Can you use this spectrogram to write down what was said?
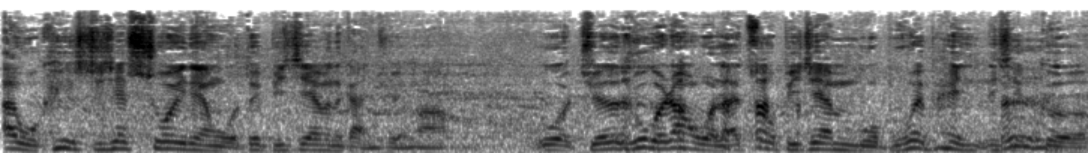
哎，我可以直接说一点我对 BGM 的感觉吗？我觉得如果让我来做 BGM，我不会配那些歌。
